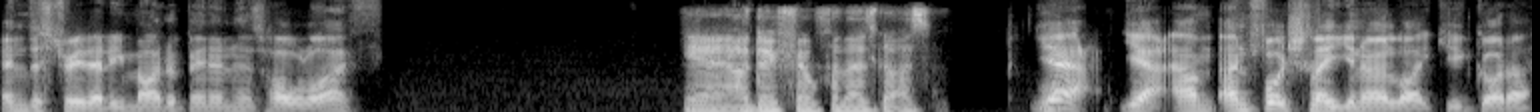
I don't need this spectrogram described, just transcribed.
industry that he might have been in his whole life. Yeah, I do feel for those guys. Yeah, yeah. Um, unfortunately, you know, like you gotta,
